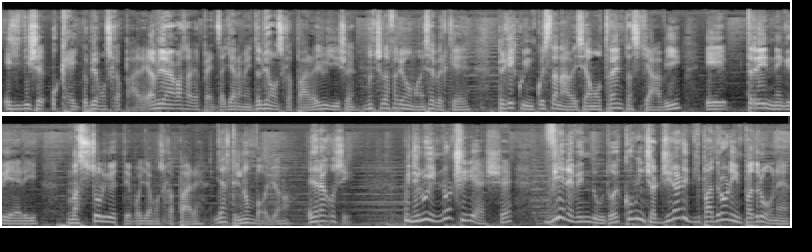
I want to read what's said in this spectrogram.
e gli dice ok, dobbiamo scappare. È la prima cosa che pensa, chiaramente, dobbiamo scappare. E lui dice non ce la faremo mai, sai perché? Perché qui in questa nave siamo 30 schiavi e 3 negrieri, ma solo io e te vogliamo scappare. Gli altri non vogliono. Ed era così. Quindi lui non ci riesce, viene venduto e comincia a girare di padrone in padrone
